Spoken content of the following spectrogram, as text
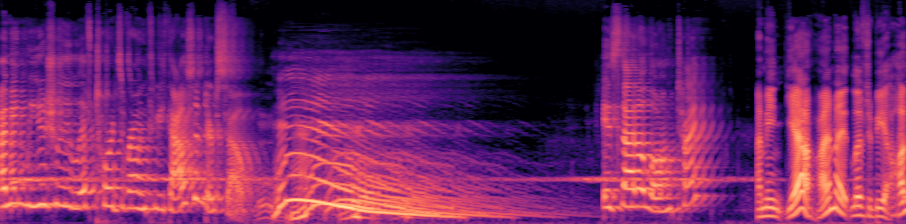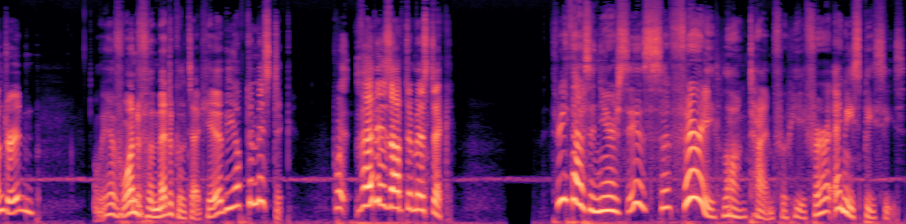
I mean, we usually live towards around 3,000 or so. Is that a long time? I mean, yeah, I might live to be a hundred. We have wonderful medical tech here. Be optimistic. But that is optimistic. Three thousand years is a very long time for he for any species.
